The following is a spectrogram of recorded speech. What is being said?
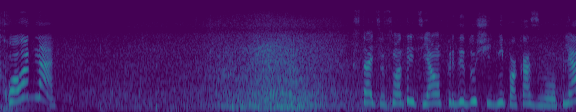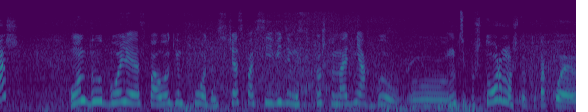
Холодно? Кстати, вот смотрите, я вам в предыдущие дни показывала пляж. Он был более с пологим входом. Сейчас, по всей видимости, то, что на днях был, э, ну, типа шторма, что-то такое,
